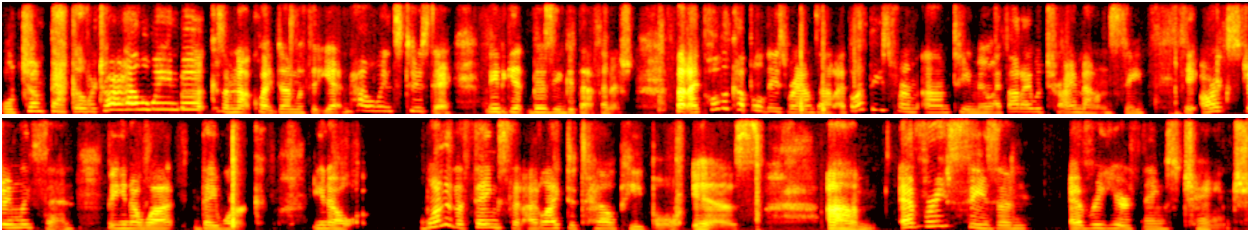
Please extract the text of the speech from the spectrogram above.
we'll jump back over to our Halloween book because I'm not quite done with it yet. And Halloween's Tuesday. I need to get busy and get that finished. But I pulled a couple of these rounds out. I bought these from um, Temu. I thought I would try them out and see. They are extremely thin, but you know what? They work. You know, one of the things that I like to tell people is um, every season every year things change.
